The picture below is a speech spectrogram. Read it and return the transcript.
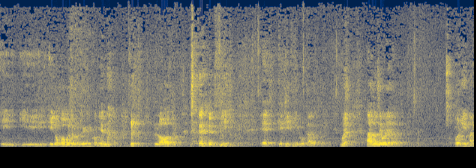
y, y- los huevos se los siguen comiendo los otros. en fin, eh, que equivocado estoy. Bueno, ¿a dónde voy a Por ir más.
